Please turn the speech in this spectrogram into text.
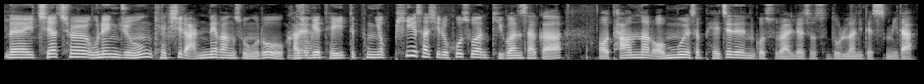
네, 지하철 운행 중 객실 안내 방송으로 가족의 네. 데이트 폭력 피해 사실을 호소한 기관사가 어, 다음 날 업무에서 배제된 것으로 알려져서 논란이 됐습니다.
